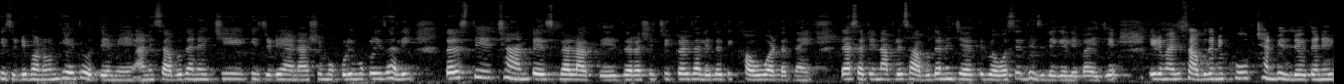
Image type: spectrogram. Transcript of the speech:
खिचडी बनवून घेत होते मी. आणि साबुदाण्याची खिचडी आहे ना अशी मोकळी मोकळी झाली तरच ती छान टेस्टला लागते. जर अशी चिकट झाली तर ती खाऊ वाटत नाही. त्यासाठी ना आपले साबुदाणे जे आहेत ते व्यवस्थित भिजले गेले पाहिजे. इकडे माझे साबुदाणे खूप छान भिजले होते आणि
